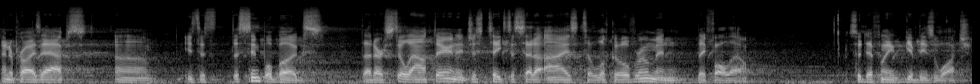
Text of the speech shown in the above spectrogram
enterprise apps, um, is the simple bugs that are still out there, and it just takes a set of eyes to look over them and they fall out. So definitely give these a watch.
